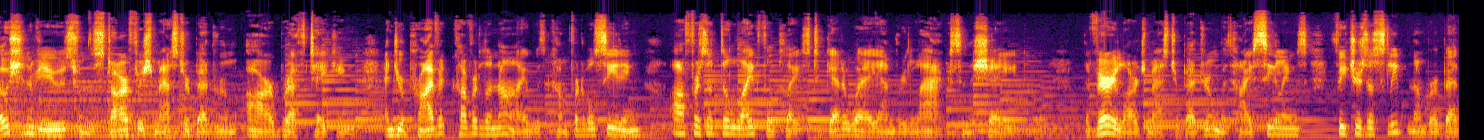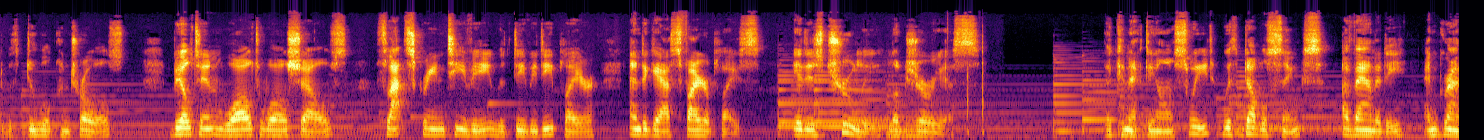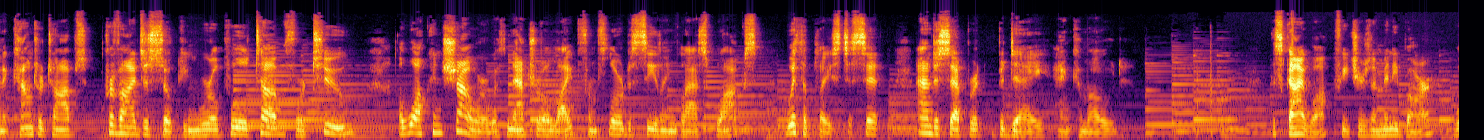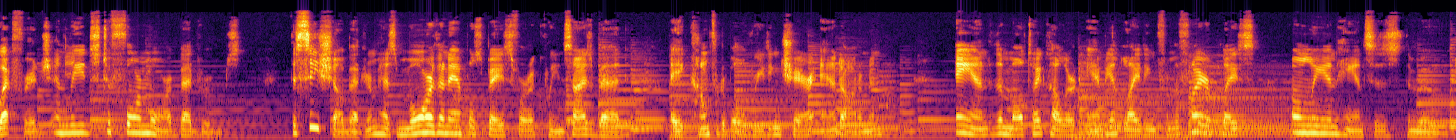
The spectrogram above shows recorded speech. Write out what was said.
Ocean views from the Starfish Master Bedroom are breathtaking, and your private covered lanai with comfortable seating offers a delightful place to get away and relax in the shade. The very large master bedroom with high ceilings features a sleep number bed with dual controls, built in wall to wall shelves, flat screen TV with DVD player, and a gas fireplace. It is truly luxurious. The connecting ensuite with double sinks, a vanity, and granite countertops provides a soaking whirlpool tub for two, a walk in shower with natural light from floor to ceiling glass blocks with a place to sit, and a separate bidet and commode. The skywalk features a minibar, wet fridge, and leads to four more bedrooms. The seashell bedroom has more than ample space for a queen size bed, a comfortable reading chair and ottoman, and the multicolored ambient lighting from the fireplace only enhances the mood.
